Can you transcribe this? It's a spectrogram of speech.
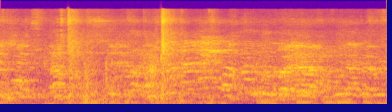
Thank you.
